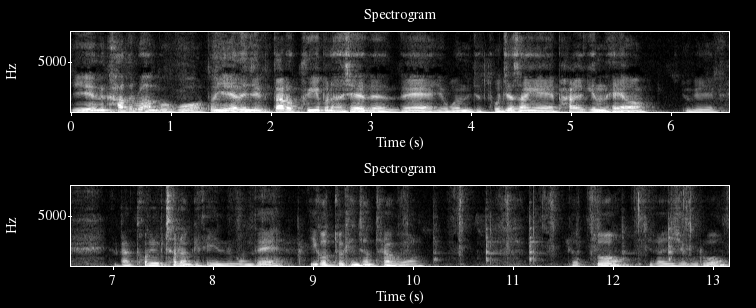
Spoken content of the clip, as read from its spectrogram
얘는 카드로 한 거고 또 얘는 이제 따로 구입을 하셔야 되는데 요거는 이제 도제상에 팔기는 해요. 이게 약간 톤처럼 이렇게 돼 있는 건데 이것도 괜찮더라고요. 이것도 이런 식으로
